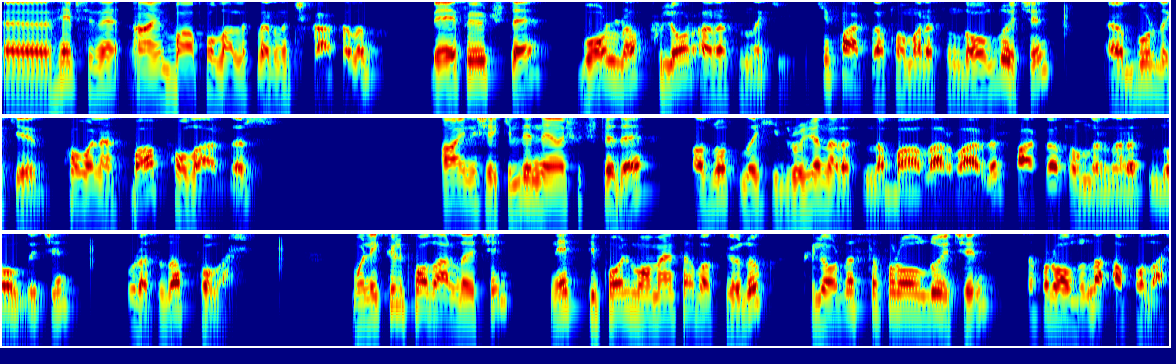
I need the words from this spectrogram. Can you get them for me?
E, hepsini aynı bağ polarlıklarını çıkartalım. BF3'te borla flor arasındaki iki farklı atom arasında olduğu için e, buradaki kovalent bağ polardır. Aynı şekilde NH3'te de azotla hidrojen arasında bağlar vardır. Farklı atomların arasında olduğu için burası da polar. Molekül polarlığı için net dipol momenta bakıyorduk. Klorda sıfır olduğu için sıfır olduğunda apolar.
